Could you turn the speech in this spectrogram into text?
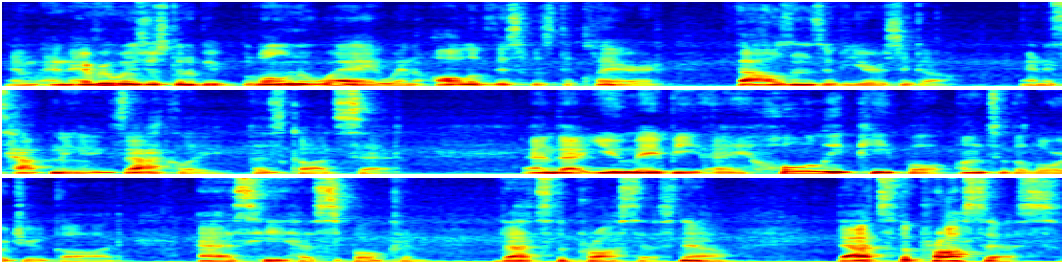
And, and everyone's just going to be blown away when all of this was declared thousands of years ago. And it's happening exactly as God said. And that you may be a holy people unto the Lord your God as he has spoken. That's the process. Now, that's the process.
